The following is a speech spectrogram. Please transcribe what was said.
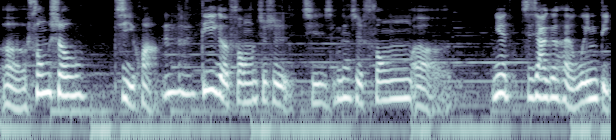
呃丰收计划。嗯，第一个丰就是其实应该是丰呃，因为芝加哥很 windy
